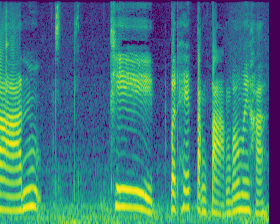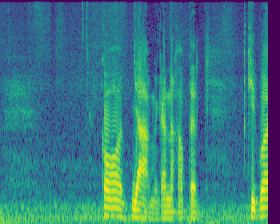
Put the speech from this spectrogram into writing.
ร้าน ที่ประเทศต่างๆบ้างไหมคะ ก็ยากเหมือนกันนะครับ แต่คิดว่า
